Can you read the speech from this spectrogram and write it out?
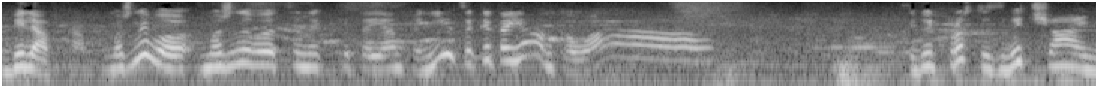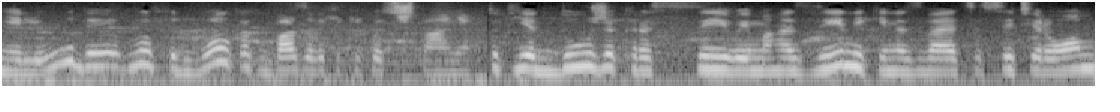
білявка. Можливо, можливо, це не китаянка. Ні, це китаянка. Вау! Ідуть просто звичайні люди в футболках, в базових якихось штанях. Тут є дуже красивий магазин, який називається City Rom.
